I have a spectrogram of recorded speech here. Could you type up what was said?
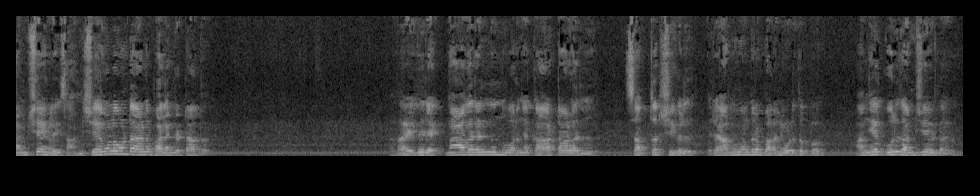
സംശയങ്ങൾ ഈ സംശയങ്ങൾ കൊണ്ടാണ് ഫലം കിട്ടാത്തത്. അതായത് രത്നാകരൻ എന്ന് പറഞ്ഞ കാട്ടാളന് സപ്തർഷികൾ രാമമന്ത്രം പറഞ്ഞു കൊടുത്തപ്പോൾ അങ്ങേർക്ക് ഒരു സംശയം ഉണ്ടായിരുന്നു.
